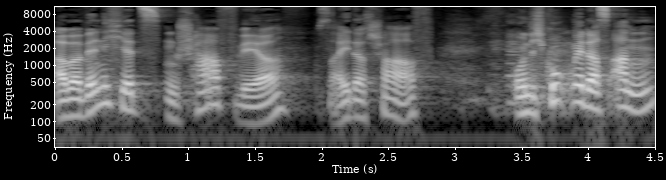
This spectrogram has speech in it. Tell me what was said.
Aber wenn ich jetzt ein Schaf wäre, sei das Schaf, und ich gucke mir das an,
